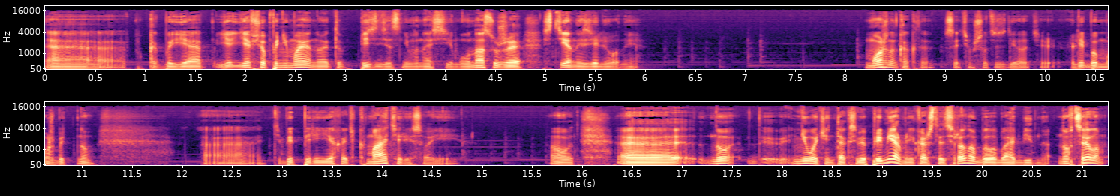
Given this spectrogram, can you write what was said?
э, как бы я, я, я все понимаю, но это пиздец невыносимо. У нас уже стены зеленые. Можно как-то с этим что-то сделать? Либо, может быть, ну, э, тебе переехать к матери своей, вот. Э, но не очень так себе пример, мне кажется, это все равно было бы обидно. Но в целом,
